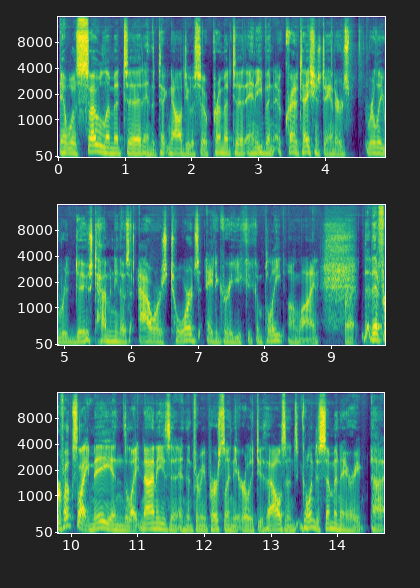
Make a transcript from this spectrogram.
It was so limited and the technology was so primitive, and even accreditation standards really reduced how many of those hours towards a degree you could complete online. Right. That for folks like me in the late 90s, and, and then for me personally in the early 2000s, going to seminary, uh,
